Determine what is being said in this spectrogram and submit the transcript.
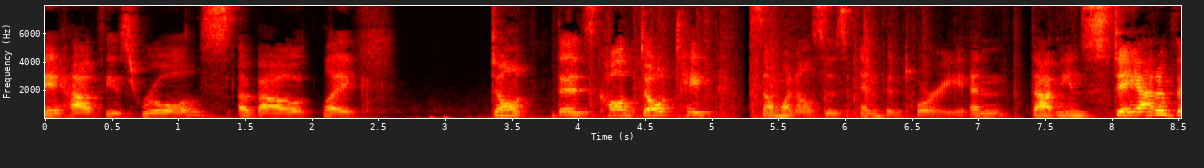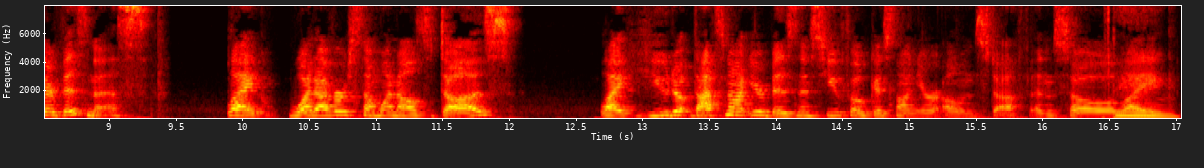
they have these rules about like don't it's called don't take someone else's inventory. And that means stay out of their business. Like whatever someone else does like you don't that's not your business. You focus on your own stuff. And so like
